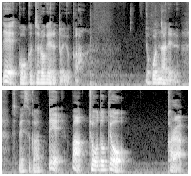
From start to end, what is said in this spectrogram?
でこうくつろげるというか、横になれるスペースがあって、まあちょうど今日から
